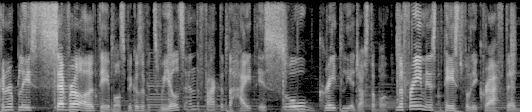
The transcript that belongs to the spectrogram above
can replace several other tables because of its wheels and the fact that the height is so greatly adjustable the frame is tastefully crafted,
